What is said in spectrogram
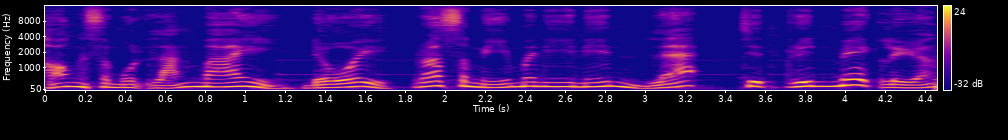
ห้องสมุดหลังไม้โดยรัสมีมณีนินและจิตรินเมฆเหลือง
